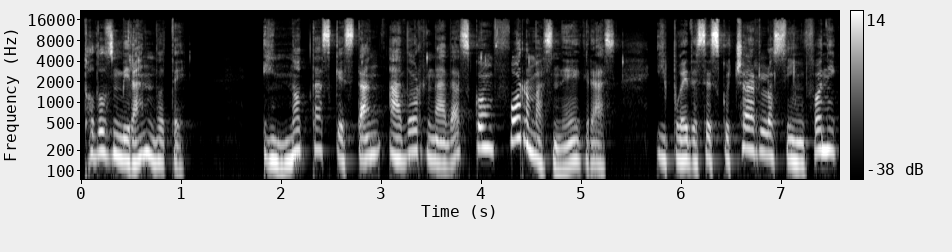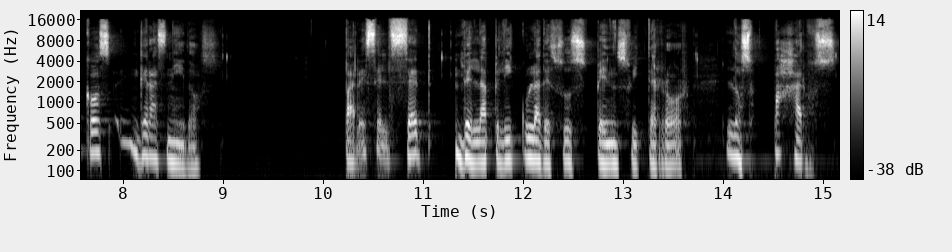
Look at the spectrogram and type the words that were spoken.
todos mirándote y notas que están adornadas con formas negras y puedes escuchar los sinfónicos graznidos. Parece el set de la película de suspenso y terror Los pájaros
